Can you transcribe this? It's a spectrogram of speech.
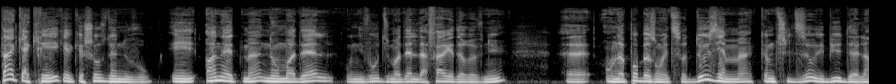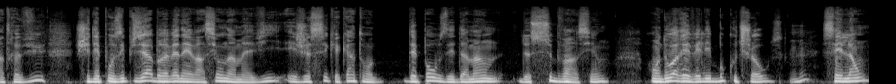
tant qu'à créer quelque chose de nouveau. Et honnêtement, nos modèles, au niveau du modèle d'affaires et de revenus, euh, on n'a pas besoin de ça. Deuxièmement, comme tu le disais au début de l'entrevue, j'ai déposé plusieurs brevets d'invention dans ma vie et je sais que quand on dépose des demandes de subvention, on doit révéler beaucoup de choses. C'est long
